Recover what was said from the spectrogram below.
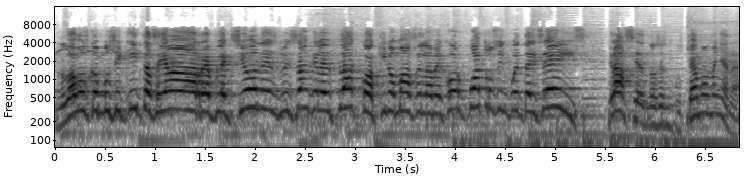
Nos vamos con musiquita, se llama Reflexiones, Luis Ángel el Flaco, aquí nomás en la mejor 456. Gracias, nos escuchamos mañana.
